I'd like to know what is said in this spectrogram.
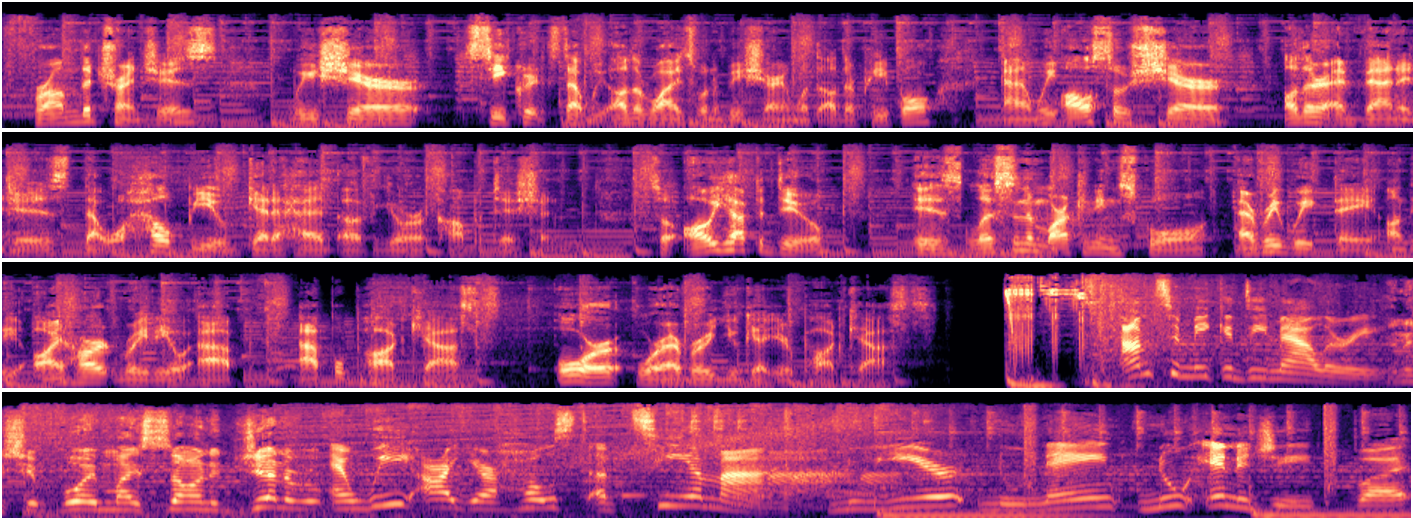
from the trenches. We share secrets that we otherwise wouldn't be sharing with other people. And we also share other advantages that will help you get ahead of your competition. So all you have to do is listen to Marketing School every weekday on the iHeartRadio app, Apple Podcasts, or wherever you get your podcasts. I'm Tamika D. Mallory, And it's your boy, Mysonne, the general. and we are your hosts of TMI. New year, new name, new energy, but.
